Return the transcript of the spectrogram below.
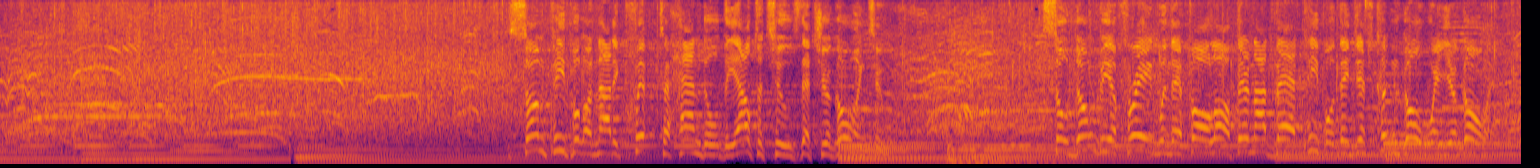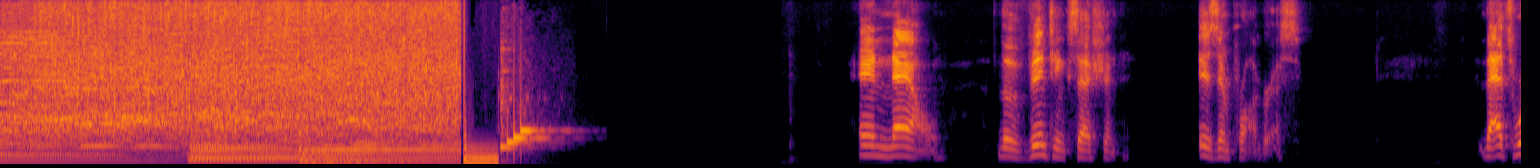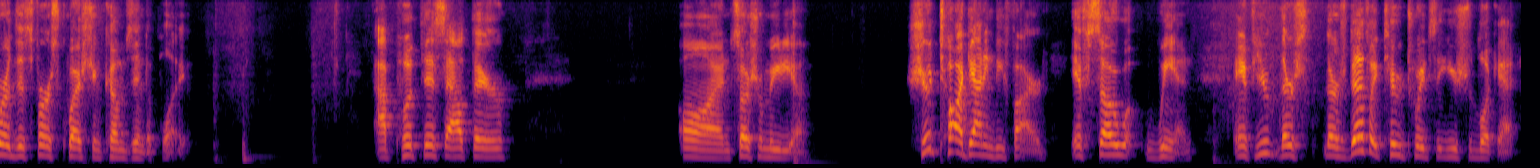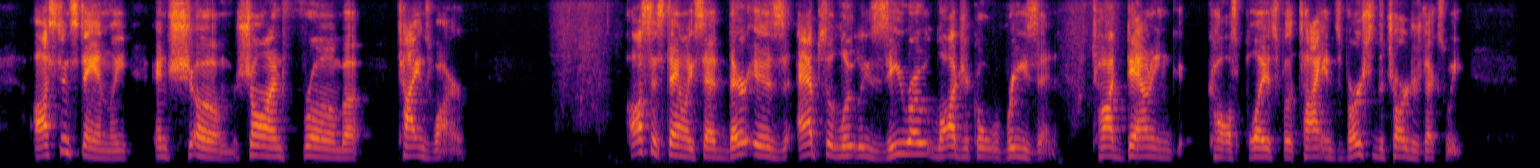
Some people are not equipped to handle the altitudes that you're going to. So don't be afraid when they fall off. They're not bad people. They just couldn't go where you're going. And now the venting session is in progress. That's where this first question comes into play. I put this out there on social media. Should Todd Downing be fired? If so, when? If you there's there's definitely two tweets that you should look at. Austin Stanley and um, Sean from uh, Titans Wire. Austin Stanley said there is absolutely zero logical reason Todd Downing calls plays for the Titans versus the Chargers next week.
